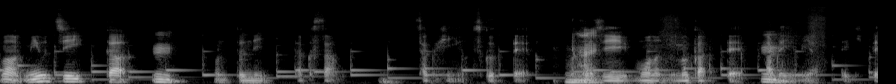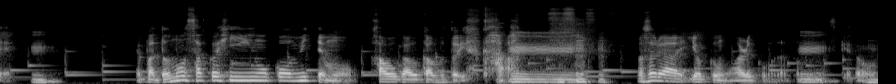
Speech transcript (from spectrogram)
まあ身内がうん。本当にたくさん作品を作ってはい。同じものに向かってうん。ある意味やってきて、うん。やっぱどの作品をこう見ても顔が浮かぶというか、うん。まあそれは良くも悪くもだと思うんですけど、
